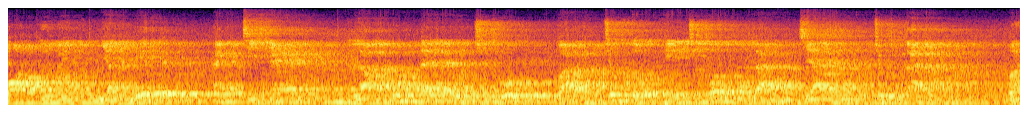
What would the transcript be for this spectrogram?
mọi người nhận biết anh chị em là môn đệ của Chúa và chúc tụng Thiên Chúa là Cha chúng ta. Vậy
